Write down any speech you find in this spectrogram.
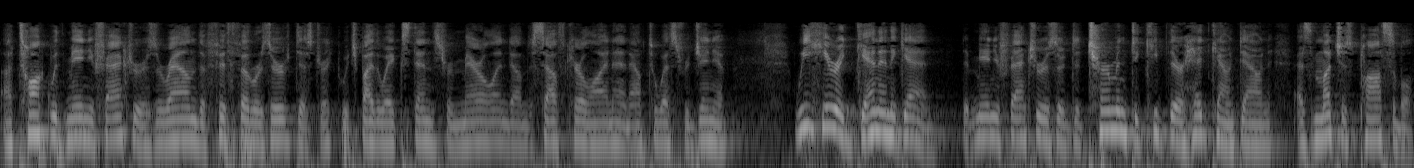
uh, talk with manufacturers around the Fifth Federal Reserve District, which, by the way, extends from Maryland down to South Carolina and out to West Virginia, we hear again and again that manufacturers are determined to keep their headcount down as much as possible,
